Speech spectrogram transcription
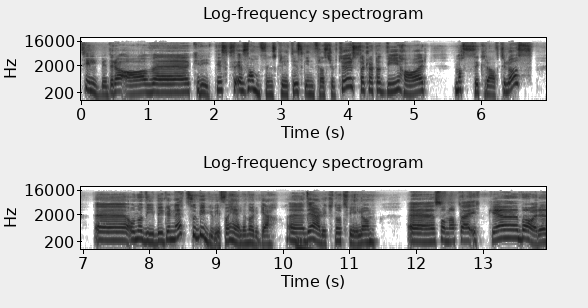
tilbydere av eh, kritisk, samfunnskritisk infrastruktur, så det er klart at vi har masse krav til oss. Eh, og når vi bygger nett, så bygger vi for hele Norge. Eh, det er det ikke noe tvil om. Eh, sånn at det er ikke bare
